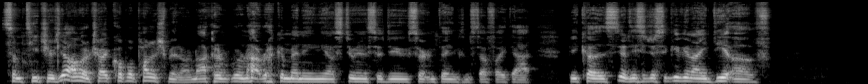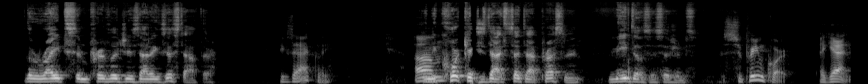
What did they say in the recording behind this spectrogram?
some teachers. Yeah, I'm going to try corporal punishment, or I'm not going. to We're not recommending, you know, students to do certain things and stuff like that, because you know, this is just to give you an idea of the rights and privileges that exist out there. exactly and um, the court cases that set that precedent made those decisions. supreme court again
